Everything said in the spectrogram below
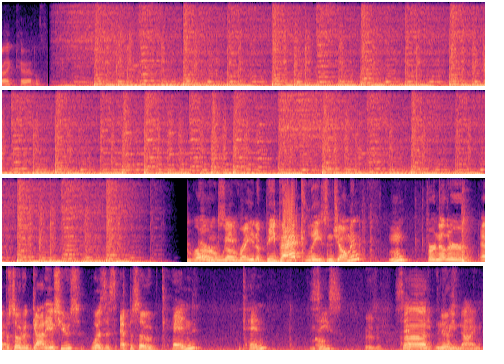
like turtles. I'm Are we so- ready to be back, ladies and gentlemen? Hmm? For another episode of Got Issues? What is this, episode 10? 10? No. Cease? Is it? Uh, Ye- it could be nine.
